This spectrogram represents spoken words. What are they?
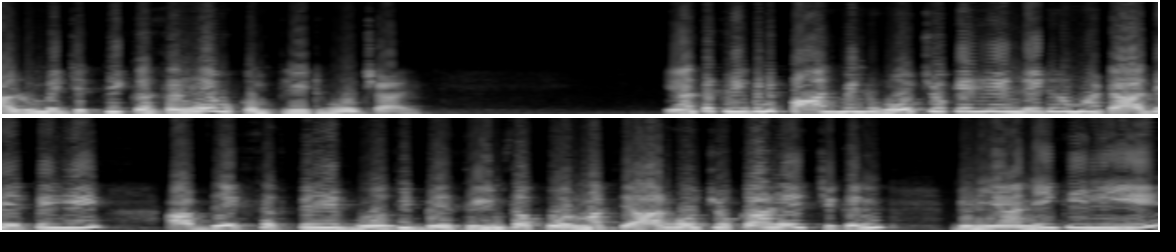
आलू में जितनी कसर है वो कंप्लीट हो जाए। यहाँ तकरीबन पाँच मिनट हो चुके हैं। लिड हम हटा देते हैं। आप देख सकते हैं बहुत ही बेहतरीन सा कौरमा तैयार हो चुका है चिकन बिरयानी के लिए।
